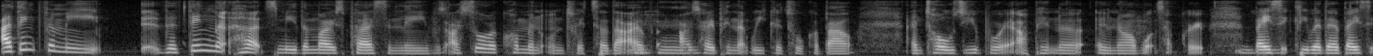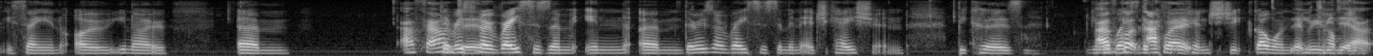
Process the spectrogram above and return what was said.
I think for me, th- the thing that hurts me the most personally was I saw a comment on Twitter that I, I was hoping that we could talk about, and Toles, you brought it up in the in our WhatsApp group, basically where they're basically saying, oh, you know, um, I found there is it. no racism in um, there is no racism in education because you know, I've got West the quote. African stu- go on, Let you me tell read it me. out.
